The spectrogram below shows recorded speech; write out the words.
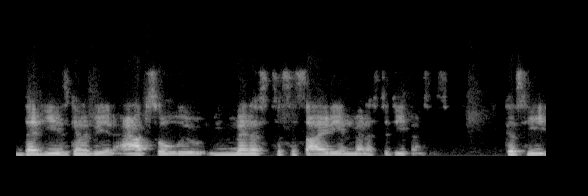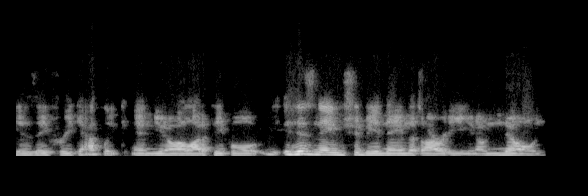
then he's going to be an absolute menace to society and menace to defenses because he is a freak athlete. And, you know, a lot of people, his name should be a name that's already, you know, known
